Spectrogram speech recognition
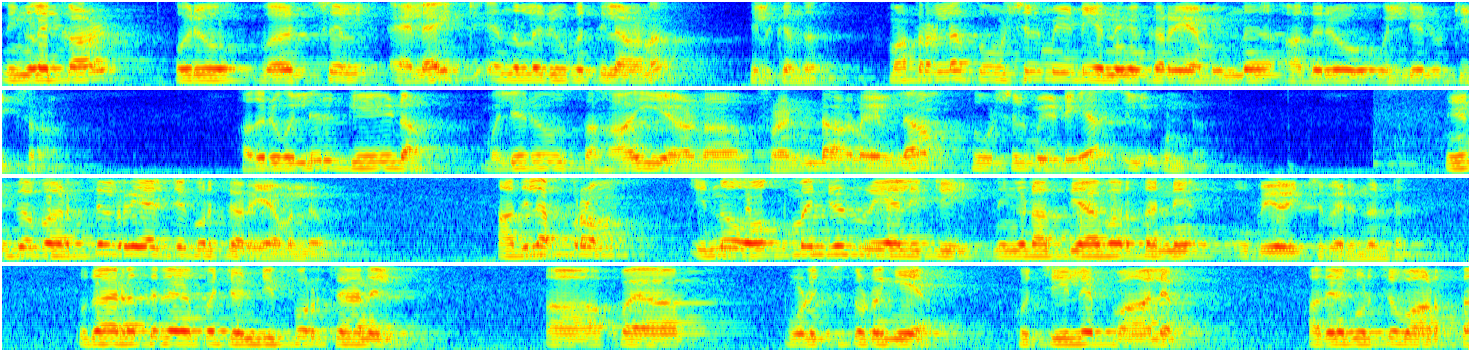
നിങ്ങളെക്കാൾ ഒരു വെർച്വൽ എലൈറ്റ് എന്നുള്ള രൂപത്തിലാണ് നിൽക്കുന്നത്. മാത്രമല്ല സോഷ്യൽ മീഡിയ നിങ്ങൾക്കറിയാം ഇന്ന് അതൊരു വലിയൊരു ടീച്ചറാണ് അതൊരു വലിയൊരു ഗൈഡാണ് വലിയൊരു സഹായിയാണ് ഫ്രണ്ടാണ് എല്ലാം സോഷ്യൽ മീഡിയയിൽ ഉണ്ട്. നിങ്ങൾക്ക് വെർച്വൽ റിയാലിറ്റിയെ കുറിച്ച് അറിയാമല്ലോ. അതിലപ്പുറം ഇന്ന് ഓഗ്മെന്റഡ് റിയാലിറ്റി നിങ്ങളുടെ അധ്യാപകർ തന്നെ ഉപയോഗിച്ച് വരുന്നുണ്ട്. ഉദാഹരണത്തിന് ഇപ്പോൾ ട്വന്റി ഫോർ ചാനൽ പൊളിച്ചു തുടങ്ങിയ കൊച്ചിയിലെ പാലം അതിനെക്കുറിച്ച് വാർത്ത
